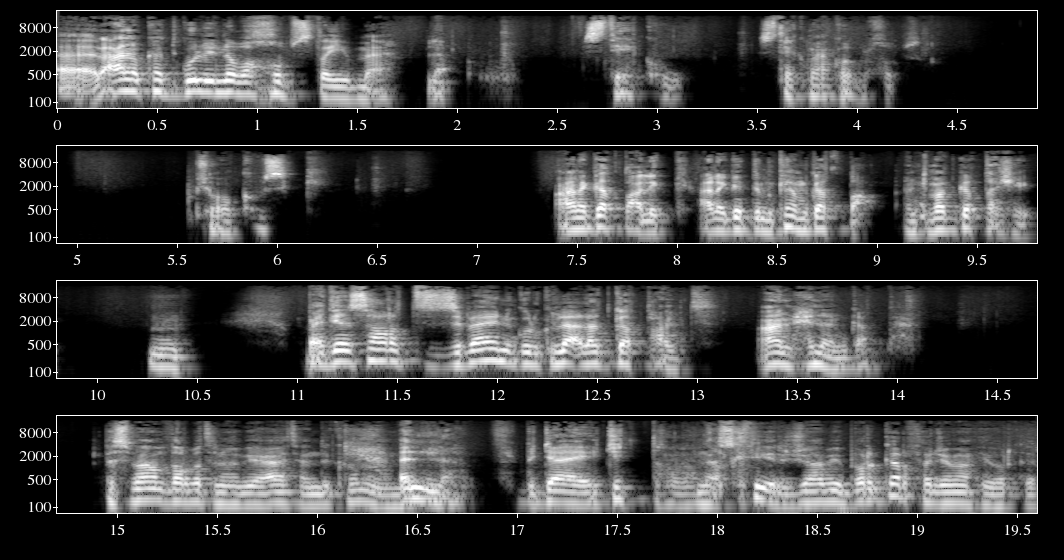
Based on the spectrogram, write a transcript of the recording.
آه، العالم كانت تقول لي نبغى خبز طيب معه. لا. ستيك هو. ستيك معك بالخبز شوكه وسكين أنا اقطع لك أنا اقدم كم قطع أنت ما تقطع شيء. مم. بعدين صارت الزباين يقول لك لا لا تقطع أنت. أنا إحنا نقطع بس ما انضربت المبيعات عندكم يعني؟ إلا في البداية جدا ناس كثير جاي يبي برجر فجأة ما في برجر.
